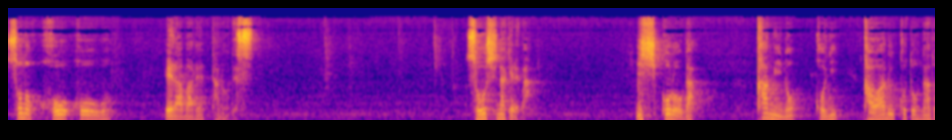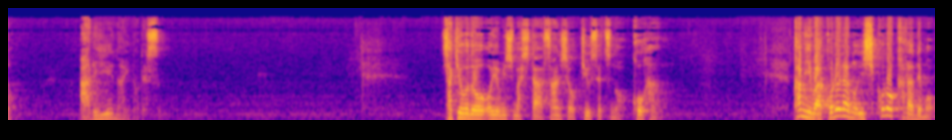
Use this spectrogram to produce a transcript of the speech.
その方法を選ばれたのです。そうしなければ石ころが神の子に変わることなどありえないのです。先ほどお読みしました三章九節の後半。神はこれらの石ころからでも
